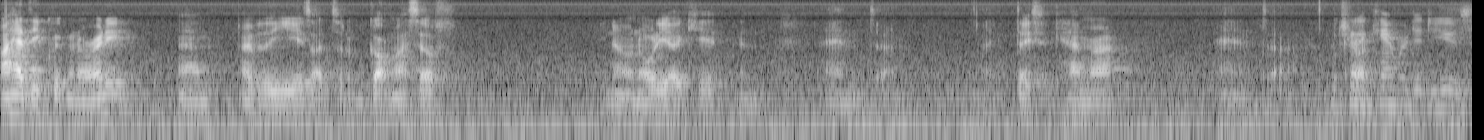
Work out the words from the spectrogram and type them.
I had the equipment already. Um, over the years, I'd sort of got myself, you know, an audio kit and and um, a decent camera and uh, What kind of camera did you use?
